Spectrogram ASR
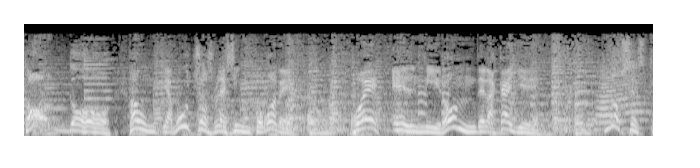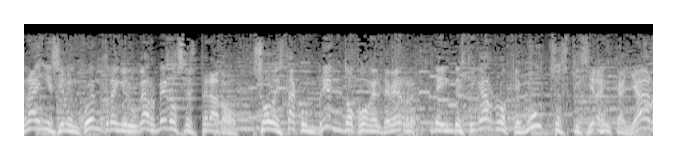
todo, aunque a muchos les incomode. Fue el mirón de la calle. No se extrañe si lo encuentra en el lugar menos esperado. Solo está cumpliendo con el deber de investigar lo que muchos quisieran callar.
